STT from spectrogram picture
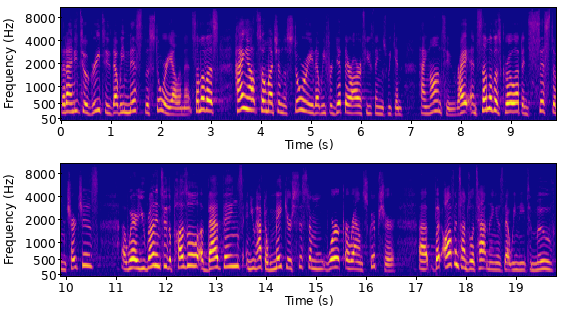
that I need to agree to that we miss the story element. Some of us hang out so much in the story that we forget there are a few things we can hang on to, right? And some of us grow up in system churches uh, where you run into the puzzle of bad things and you have to make your system work around Scripture. Uh, but oftentimes, what's happening is that we need to move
